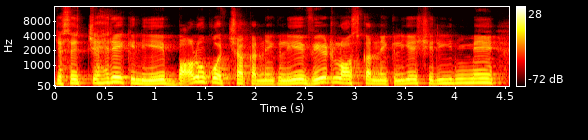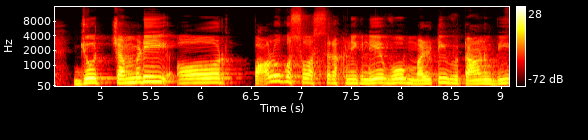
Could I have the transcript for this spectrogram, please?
जैसे चेहरे के लिए, बालों को अच्छा करने के लिए वेट लॉस करने के लिए, शरीर में जो चमड़ी और बालों को स्वस्थ रखने के लिए वो मल्टीविटामिन भी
